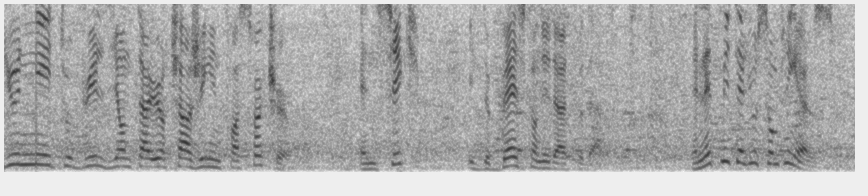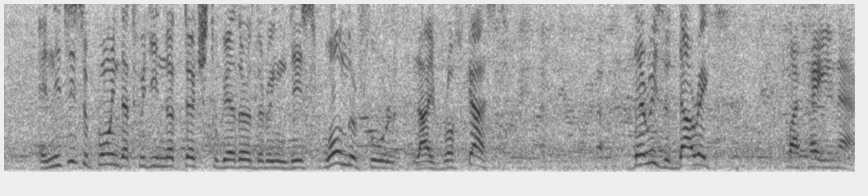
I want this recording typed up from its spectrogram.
you need to build the entire charging infrastructure. And SiC is the best candidate for that. And let me tell you something else. And it is a point that we did not touch together during this wonderful live broadcast. There is a direct Do I pay you now?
